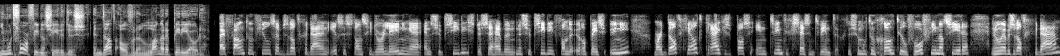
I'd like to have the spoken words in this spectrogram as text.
Je moet voorfinancieren dus. En dat over een langere periode. Bij Fountain Fuels hebben ze dat gedaan in eerste instantie door leningen en subsidies. Dus ze hebben een subsidie van de Europese Unie. Maar dat geld krijgen ze pas in 2026. Dus ze moeten een groot deel voorfinancieren. En hoe hebben ze dat gedaan?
